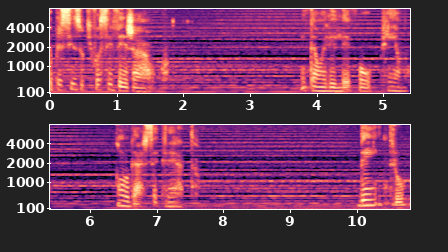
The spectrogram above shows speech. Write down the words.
Eu preciso que você veja algo. Então ele levou o primo num lugar secreto, dentro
